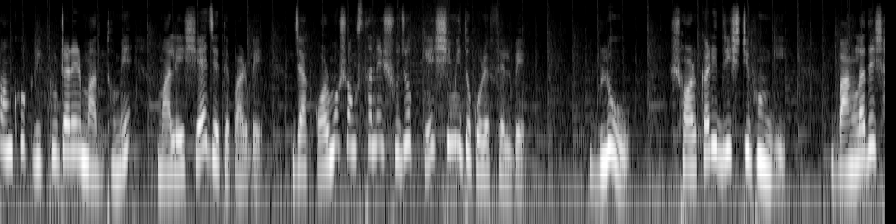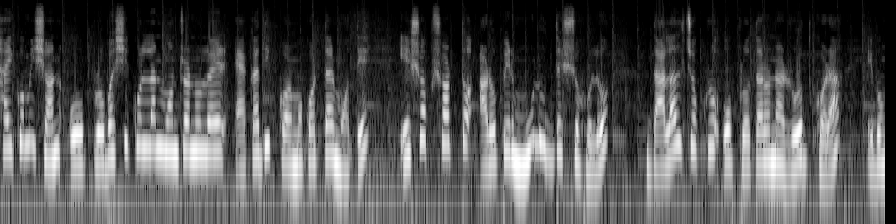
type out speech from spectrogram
সংখ্যক রিক্রুটারের মাধ্যমে মালয়েশিয়ায় যেতে পারবে, যা কর্মসংস্থানের সুযোগকে সীমিত করে ফেলবে। ব্লু সরকারি দৃষ্টিভঙ্গি। বাংলাদেশ হাইকমিশন ও প্রবাসী কল্যাণ মন্ত্রণালয়ের একাধিক কর্মকর্তার মতে, এসব শর্ত আরোপের মূল উদ্দেশ্য হল দালাল চক্র ও প্রতারণা রোধ করা এবং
